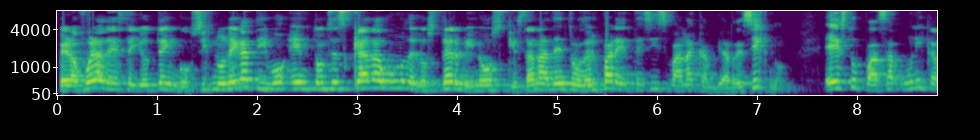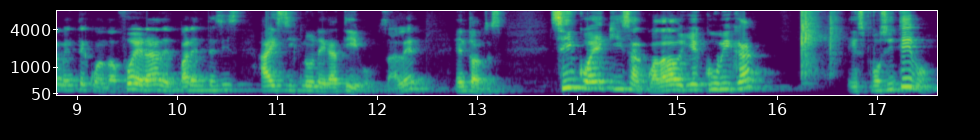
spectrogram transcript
pero afuera de este yo tengo signo negativo, entonces cada uno de los términos que están adentro del paréntesis van a cambiar de signo. Esto pasa únicamente cuando afuera del paréntesis hay signo negativo, ¿sale? Entonces, 5x al cuadrado y cúbica es positivo.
